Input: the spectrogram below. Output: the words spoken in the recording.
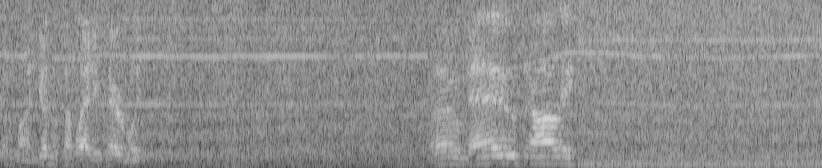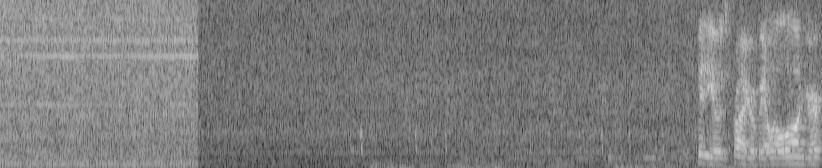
Oh my goodness, I'm lagging terribly. Oh no, Charlie. This video is probably going to be a little longer.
